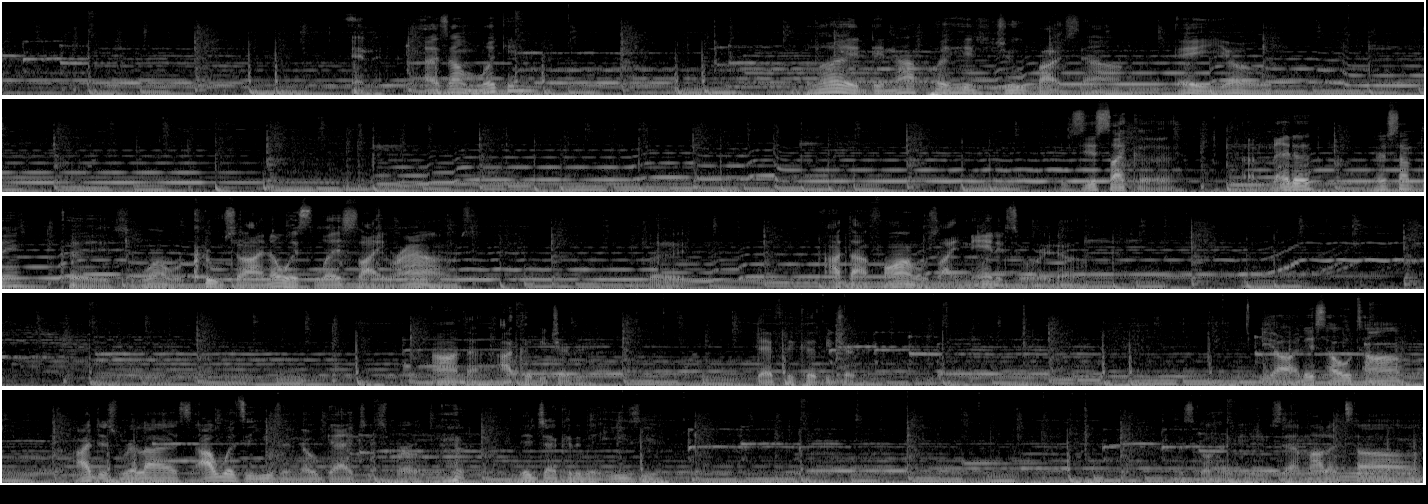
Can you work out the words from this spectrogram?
and as I'm looking, Blood did not put his jukebox down. Hey yo. Is this like a, a meta or something? Cause we're on recruit, so I know it's less like rounds. I thought farm was like mandatory though. I don't know. I could be tripping. Definitely could be tripping. Y'all, this whole time, I just realized I wasn't using no gadgets, bro. this junk could have been easier. Let's go ahead and use that Molotov.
